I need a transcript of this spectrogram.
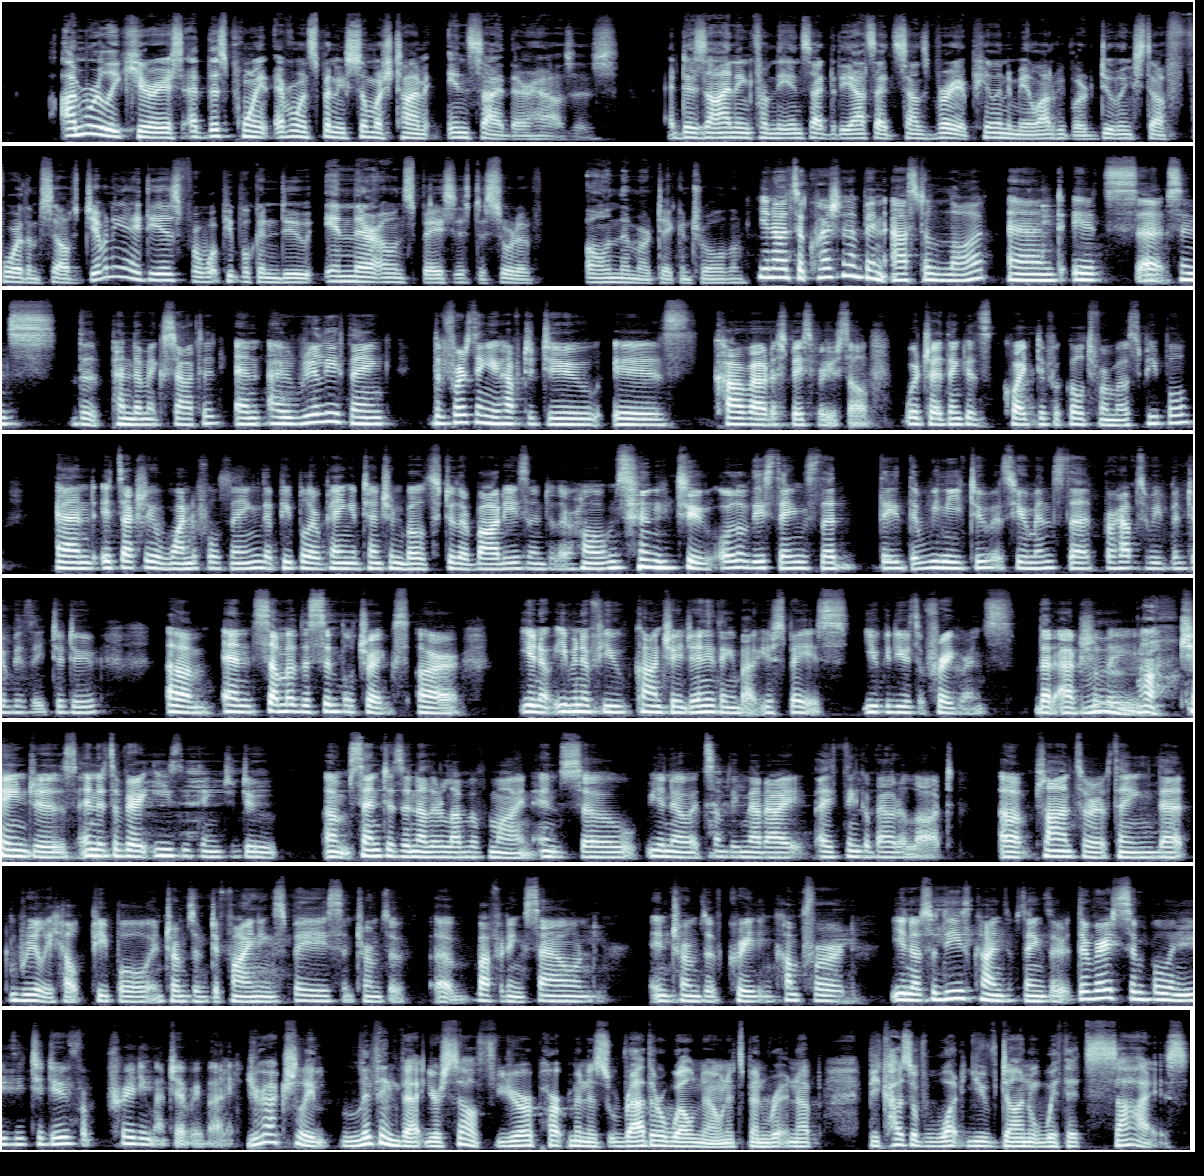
I'm really curious. At this point, everyone's spending so much time inside their houses. Designing from the inside to the outside sounds very appealing to me. A lot of people are doing stuff for themselves. Do you have any ideas for what people can do in their own spaces to sort of own them or take control of them? You know, it's a question I've been asked a lot, and it's uh, since the pandemic started. And I really think the first thing you have to do is carve out a space for yourself, which I think is quite difficult for most people. And it's actually a wonderful thing that people are paying attention both to their bodies and to their homes and to all of these things that they that we need to as humans that perhaps we've been too busy to do. Um, and some of the simple tricks are you know, even if you can't change anything about your space, you could use a fragrance that actually Mm. Changes. And it's a very easy thing to do. Um, scent is another love of mine. And so, you know, it's something that I, I think about a lot. Uh, plants are a thing that really help people in terms of defining space, in terms of uh, buffeting sound, in terms of creating comfort. You know, so these kinds of things are they're very simple and easy to do for pretty much everybody. You're actually living that yourself. Your apartment is rather well known. It's been written up because of what you've done with its size.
